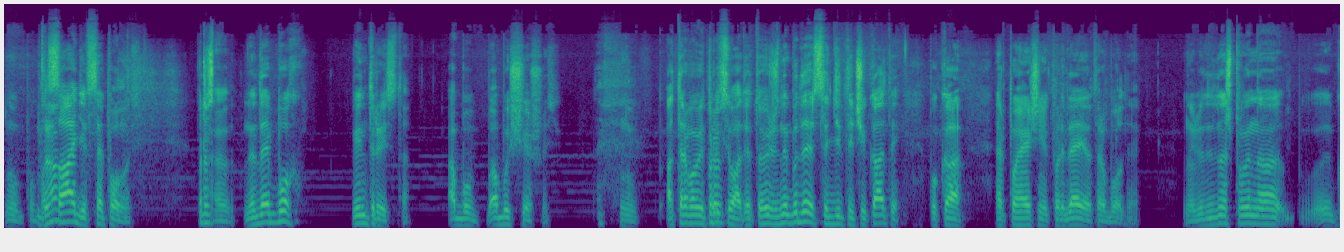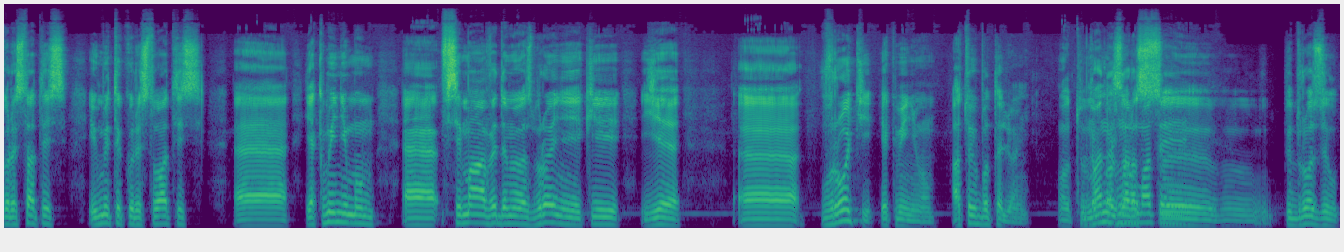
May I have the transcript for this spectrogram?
Ну, по Да? посаді, все повністю. Просто- Е, Не дай Бог, він 300. Або, або ще щось. Ну, а треба відпрацювати. То він ж не буде сидіти чекати, поки РПГшник прийде і отработає. Ну, людина ж повинна е, користатись і вміти користуватись, е, як мінімум, е, всіма видами озброєння, які є е, в роті, як мінімум, а то й в батальйоні. От у мене зараз мати- е, підрозділ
